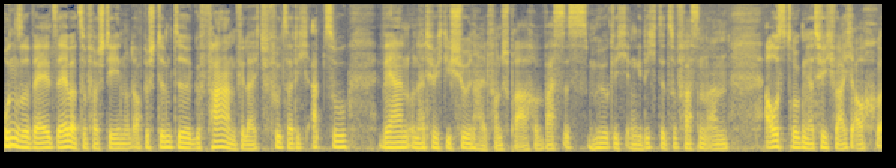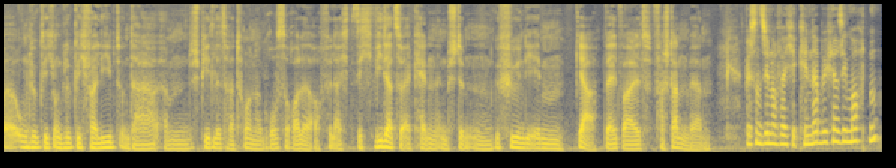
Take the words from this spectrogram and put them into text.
unsere Welt selber zu verstehen und auch bestimmte Gefahren vielleicht frühzeitig abzuwehren und natürlich die Schönheit von Sprache. Was ist möglich in Gedichte zu fassen an Ausdrücken? Natürlich war ich auch äh, unglücklich, unglücklich verliebt und da ähm, spielt Literatur eine große Rolle, auch vielleicht sich wiederzuerkennen in bestimmten Gefühlen, die eben ja weltweit verstanden werden. Wissen Sie noch, welche Kinderbücher Sie mochten?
